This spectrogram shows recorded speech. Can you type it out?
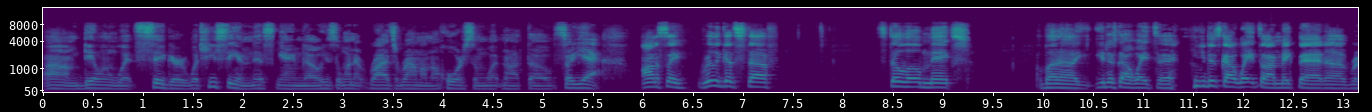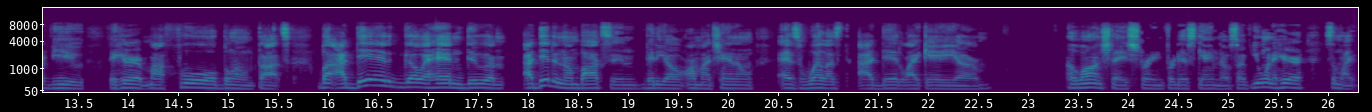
Um, dealing with Sigurd, which you see in this game though, he's the one that rides around on a horse and whatnot though. So yeah, honestly, really good stuff. Still a little mixed. But uh, you just gotta wait to you just gotta wait till I make that uh, review to hear my full blown thoughts. But I did go ahead and do an I did an unboxing video on my channel as well as I did like a um, a launch day stream for this game though. So if you want to hear some like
